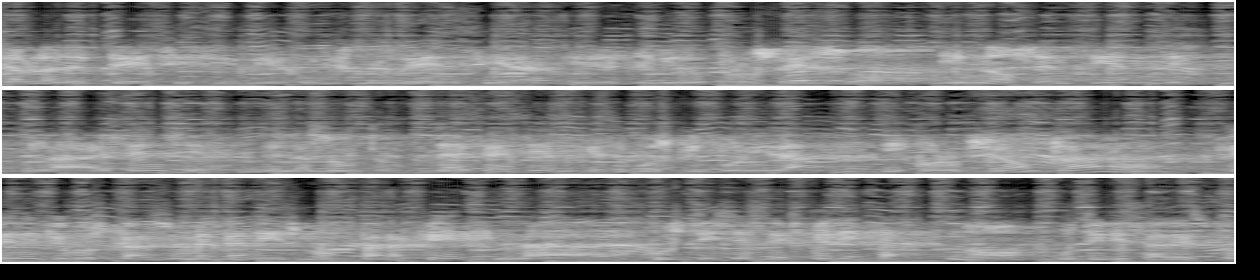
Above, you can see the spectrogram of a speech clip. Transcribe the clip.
Se habla de tesis y jurisprudencia y del debido proceso y no se entiende la esencia del asunto. La esencia es que se busque impunidad y corrupción, claro. Tiene que buscarse un mecanismo para que la justicia se expedita, no utilizar esto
